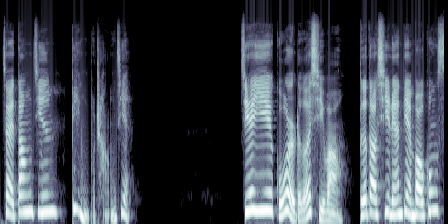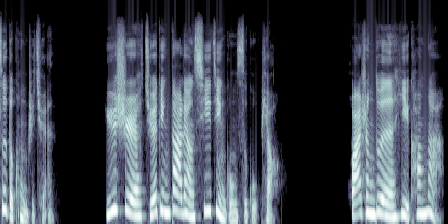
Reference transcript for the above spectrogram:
在当今并不常见。杰伊·古尔德希望得到西联电报公司的控制权，于是决定大量吸进公司股票。华盛顿·易康纳。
